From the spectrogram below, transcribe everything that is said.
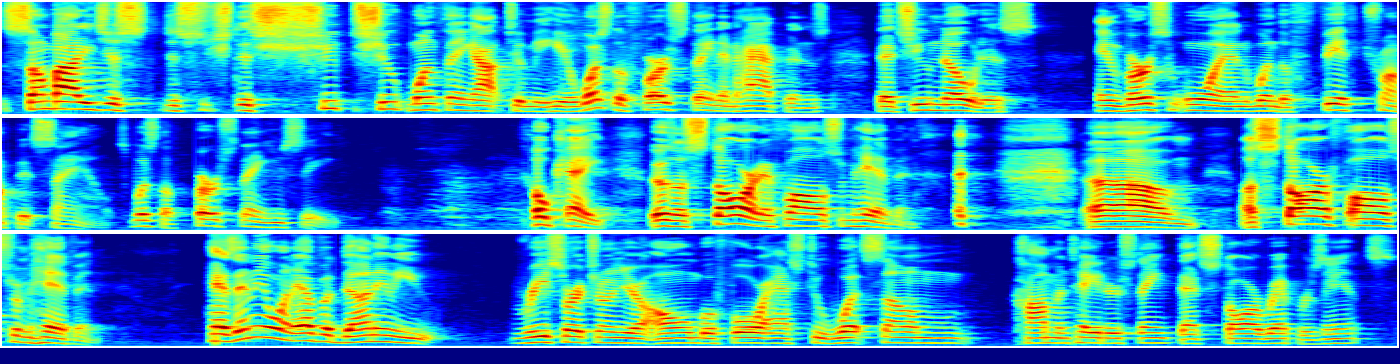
Somebody just, just, just shoot, shoot one thing out to me here. What's the first thing that happens that you notice in verse 1 when the fifth trumpet sounds? What's the first thing you see? Okay, there's a star that falls from heaven. um, a star falls from heaven. Has anyone ever done any research on your own before as to what some commentators think that star represents?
